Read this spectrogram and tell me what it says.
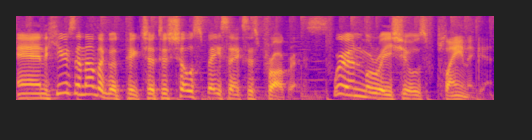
And here's another good picture to show SpaceX's progress. We're in Mauricio's plane again.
